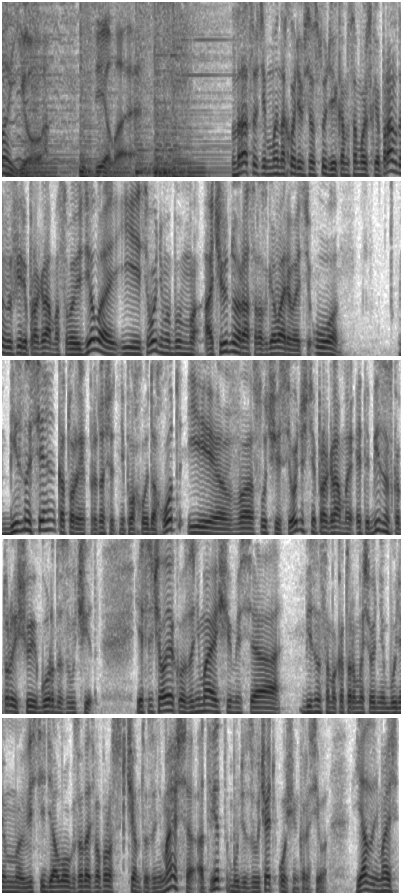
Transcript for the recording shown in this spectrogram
Свое дело. Здравствуйте, мы находимся в студии «Комсомольская правда», в эфире программа «Свое дело», и сегодня мы будем очередной раз разговаривать о бизнесе, который приносит неплохой доход, и в случае сегодняшней программы это бизнес, который еще и гордо звучит. Если человеку, занимающемуся бизнесом, о котором мы сегодня будем вести диалог, задать вопрос, чем ты занимаешься, ответ будет звучать очень красиво. Я занимаюсь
